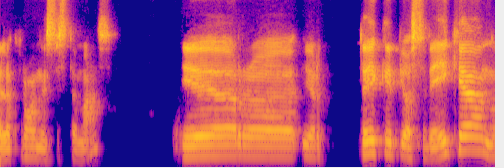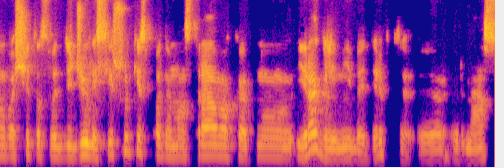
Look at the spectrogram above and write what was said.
elektroninės sistemas. Ir, ir tai, kaip jos veikia, nu, va, šitas va, didžiulis iššūkis pademonstravo, kad nu, yra galimybė dirbti ir, ir mes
